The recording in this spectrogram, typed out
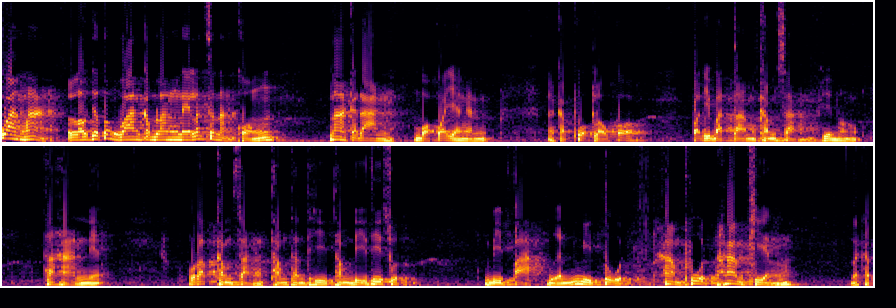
กว้างมาก เราจะต้องวางกำลังในลักษณะของหน้ากระดานบอกว่าอย่างนั้นนะครับพวกเราก็ปฏิบัติตามคำสั่งพี่น้องทหารเนี่ยรับคำสั่งทำทันทีทำดีที่สุด มีปากเหมือนมีตูด ห้ามพูด ห้ามเถียงนะครับ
